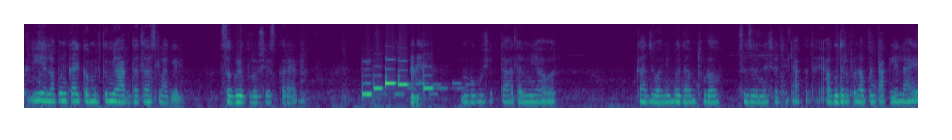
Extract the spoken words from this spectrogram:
आणि याला पण काय कमीत कमी अर्धा तास लागेल सगळे प्रोसेस करायला. बघू शकता आता मी यावर काजू आणि बदाम थोडं सजवण्यासाठी टाकत आहे. अगोदर पण आपण टाकलेलं आहे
